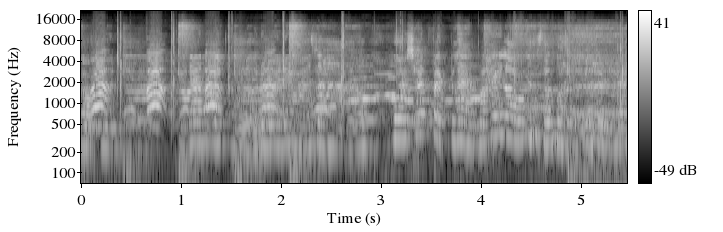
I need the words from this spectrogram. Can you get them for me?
ขอบคุณทางด้านเล็กของเราด้วยนะคะจะหาเวอร์ชันแปลกๆมาให้เราอยู่เสมอเลยนะ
